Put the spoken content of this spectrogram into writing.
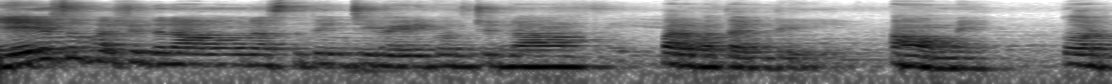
ఏసు పరిశుద్ధ నామమున స్థుతించి వేడుకొంచున్నా. పరమ తండ్రి. ఆమె గాడ్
